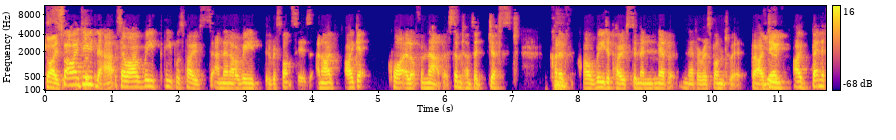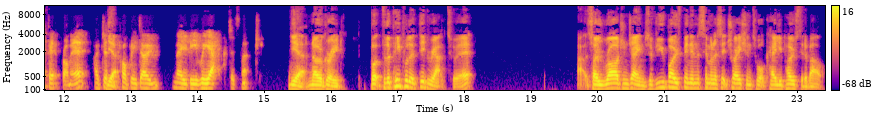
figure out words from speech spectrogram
guys. But I do that, so I read people's posts and then I read the responses, and I I get quite a lot from that. But sometimes I just kind mm. of I'll read a post and then never never respond to it. But I yeah. do I benefit from it. I just yeah. probably don't maybe react as much. Yeah, no, agreed. But for the people that did react to it, uh, so Raj and James, have you both been in a similar situation to what Kaylee posted about?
